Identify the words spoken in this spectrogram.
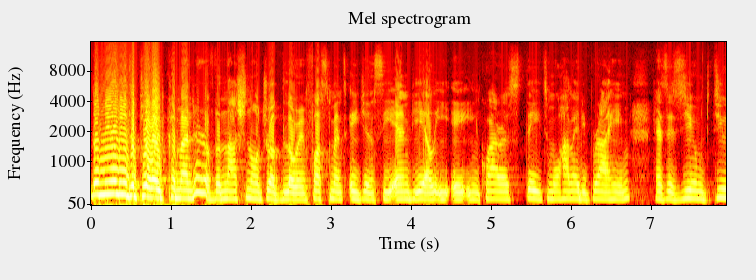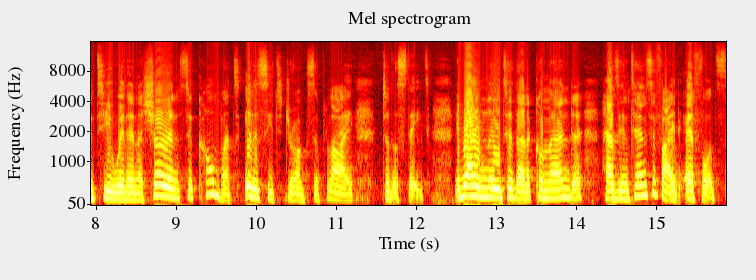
The newly deployed commander of the National Drug Law Enforcement Agency NDLEA in Kwara State, Mohammed Ibrahim, has assumed duty with an assurance to combat illicit drug supply to the state. Ibrahim noted that the command has intensified efforts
